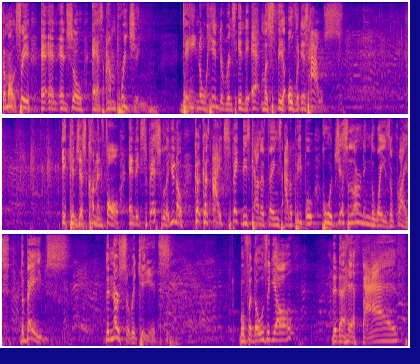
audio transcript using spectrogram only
Come on, see, and, and, and so as I'm preaching, there ain't no hindrance in the atmosphere over this house. It can just come and fall. And especially, you know, because I expect these kind of things out of people who are just learning the ways of Christ the babes, the nursery kids. But for those of y'all that done have five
